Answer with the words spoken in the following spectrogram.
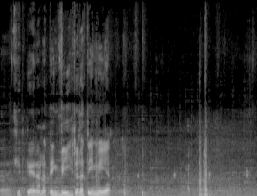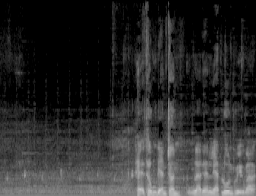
Đấy, thiết kế rất là tinh vi rất là tỉ mỉ hệ thống đèn trần cũng là đèn led luôn quý vị các bạn ạ.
